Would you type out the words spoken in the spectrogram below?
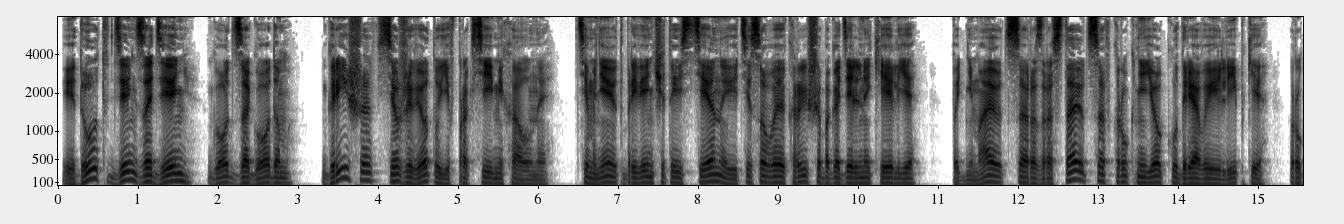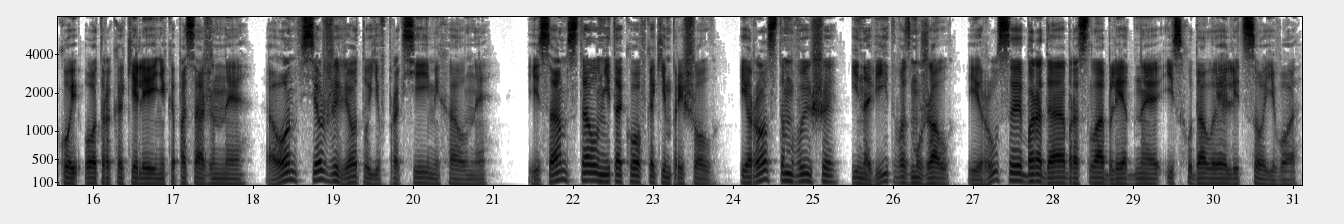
Идут день за день, Год за годом. Гриша все живет у Евпроксии Михайловны. Темнеют бревенчатые стены и тесовая крыша богадельной кельи. Поднимаются, разрастаются вкруг нее кудрявые липки, рукой отрока келейника посаженные, а он все живет у Евпроксии Михайловны. И сам стал не таков, каким пришел, и ростом выше, и на вид возмужал, и русая борода обросла бледное и схудалое лицо его.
